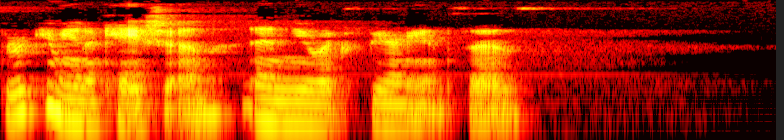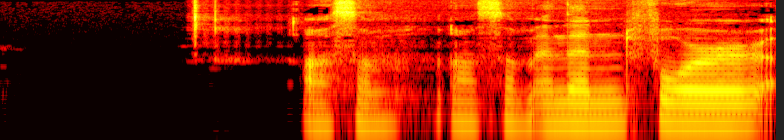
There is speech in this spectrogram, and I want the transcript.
through communication and new experiences. Awesome. Awesome. And then for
